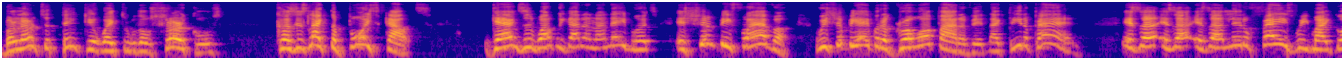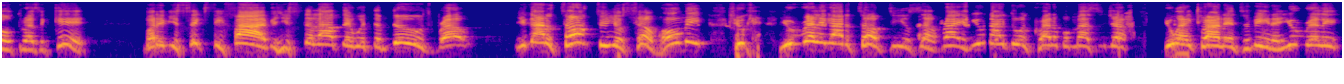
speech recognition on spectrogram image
but learn to think your way through those circles because it's like the Boy Scouts. Gangs is what we got in our neighborhoods. It shouldn't be forever. We should be able to grow up out of it, like Peter Pan. It's a it's a it's a little phase we might go through as a kid. But if you're 65 and you're still out there with them dudes, bro, you gotta talk to yourself, homie. You you really gotta talk to yourself, right? If you're not doing credible messenger, you ain't trying to intervene, and you really,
